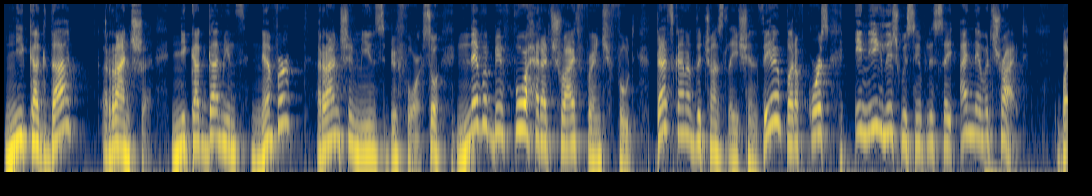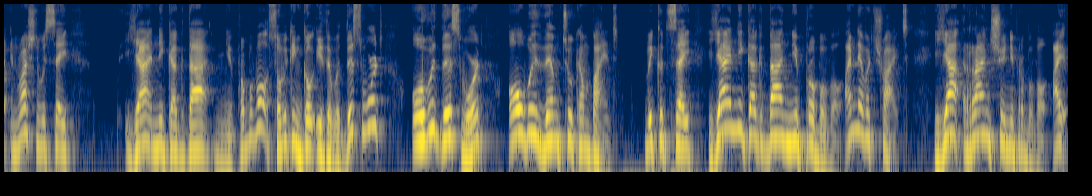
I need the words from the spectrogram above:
никогда раньше. Никогда means never. Раньше means before. So, never before had I tried French food. That's kind of the translation there. But of course, in English, we simply say, I never tried. But in Russian, we say, я никогда не пробовал. So we can go either with this word or with this word or with them two combined. We could say я никогда не пробовал. I never tried. Я раньше не пробовал. I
